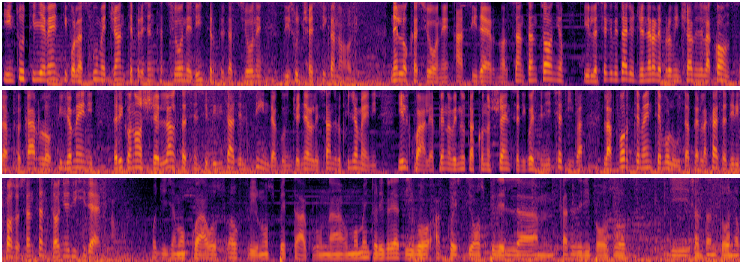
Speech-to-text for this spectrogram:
in tutti gli eventi con la spumeggiante presentazione ed interpretazione di successi canori. Nell'occasione, a Siderno, al Sant'Antonio, il segretario generale provinciale della Consap, Carlo Figliomeni, riconosce l'alta sensibilità del sindaco, ingegnere Alessandro Figliomeni, il quale, appena venuto a conoscenza di questa iniziativa, l'ha fortemente voluta per la casa di riposo Sant'Antonio di Siderno. Oggi siamo qua a offrire uno spettacolo, una, un momento ricreativo a questi ospiti della um, casa di riposo di Sant'Antonio,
